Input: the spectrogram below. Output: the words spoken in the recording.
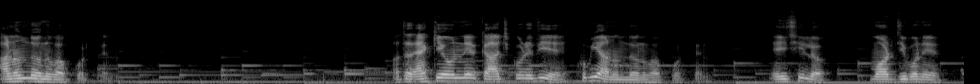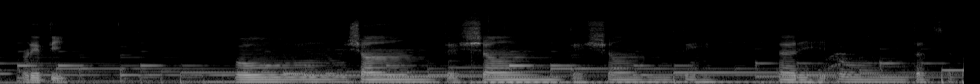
আনন্দ অনুভব করতেন। অর্থাৎ একে অন্যের কাজ করে দিয়ে খুবই আনন্দ অনুভব করতেন। এই ছিল মর জীবনের রীতি। ওম শান্তি শান্তি শান্তি। হরি ওম তৎসৎ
